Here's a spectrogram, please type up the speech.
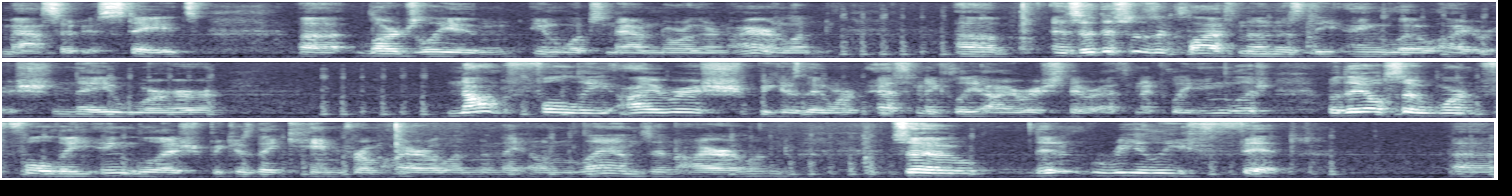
massive estates, uh, largely in, in what's now Northern Ireland. Um, and so this was a class known as the Anglo-Irish, and they were not fully Irish because they weren't ethnically Irish, they were ethnically English, but they also weren't fully English because they came from Ireland and they owned lands in Ireland. So they didn't really fit uh,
